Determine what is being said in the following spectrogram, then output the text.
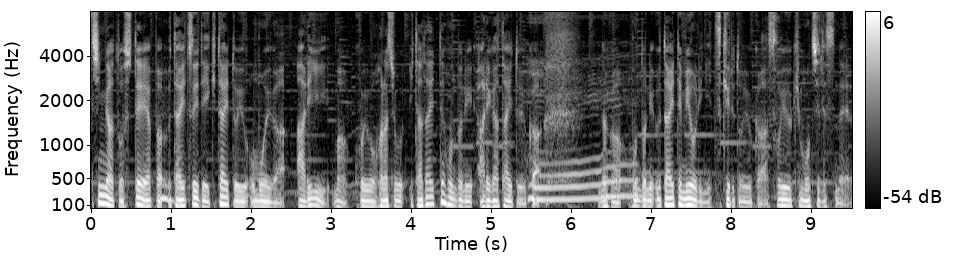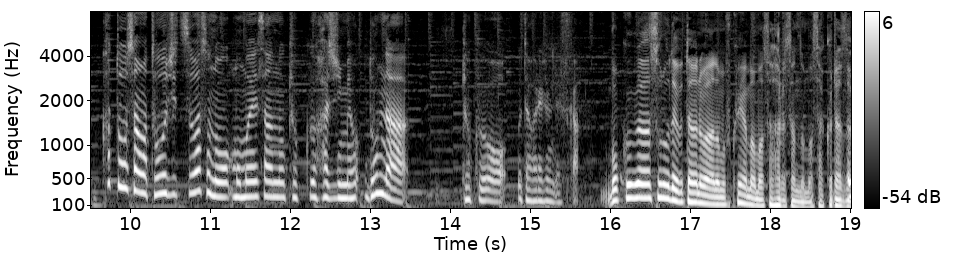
シンガーとしてやっぱ歌い継いでいきたいという思いがあり、まあ、こういうお話をいただいて本当にありがたいというかなんか本当に歌い手冥利に尽きるというかそういう気持ちですね。加藤さんは当日はその桃江さんの曲はじめどんな曲を歌われるんですか？僕がソロで歌うのはあの福山雅治さんの「桜坂」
